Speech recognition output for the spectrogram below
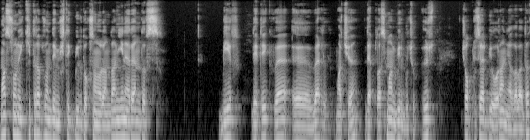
Maç sonu 2 Trabzon demiştik 1.90 orandan. Yine Renders 1 dedik ve e, Verl maçı deplasman 1.5 üst. Çok güzel bir oran yakaladık.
